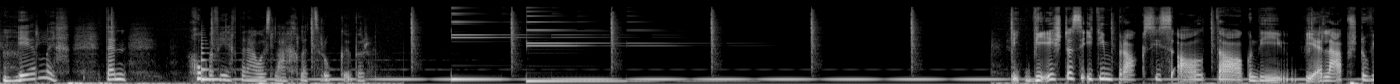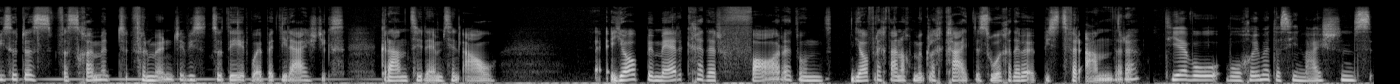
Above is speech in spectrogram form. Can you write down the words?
mhm. ehrlich. Dann kommt man vielleicht dann auch ein Lächeln zurück über. Wie, ist das in deinem Praxisalltag und wie, wie erlebst du, wieso das, was kommen für Menschen wieso zu dir, die eben die Leistungsgrenze in dem Sinn auch äh, ja, bemerken, erfahren und ja, vielleicht auch nach Möglichkeiten suchen, eben etwas zu verändern? Die, die, die kommen, das sind meistens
